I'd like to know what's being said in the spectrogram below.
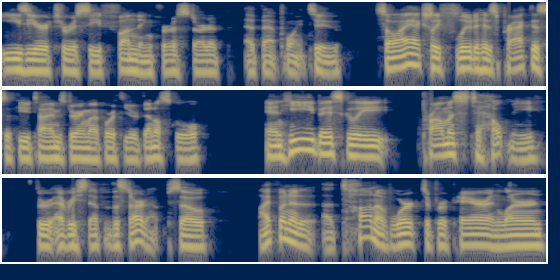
easier to receive funding for a startup at that point too. So I actually flew to his practice a few times during my fourth year of dental school, and he basically promised to help me through every step of the startup. So I put in a, a ton of work to prepare and learn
